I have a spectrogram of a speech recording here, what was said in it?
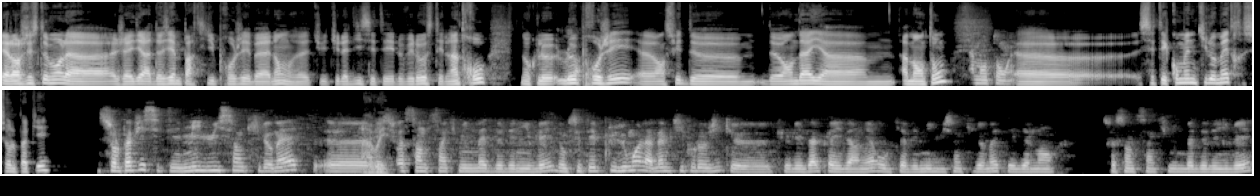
Et alors justement, j'allais dire la deuxième partie du projet, ben non, tu, tu l'as dit, c'était le vélo, c'était l'intro. Donc le, le projet, ensuite de, de à, à Menton. À Menton, C'était combien de kilomètres sur le papier? Sur le papier, c'était 1800 km euh, Ah oui. et 65 000 mètres de dénivelé. Donc c'était plus ou moins la même typologie que, que les Alpes l'année dernière, où il y avait 1800 km et également 65 000 mètres de dénivelé.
